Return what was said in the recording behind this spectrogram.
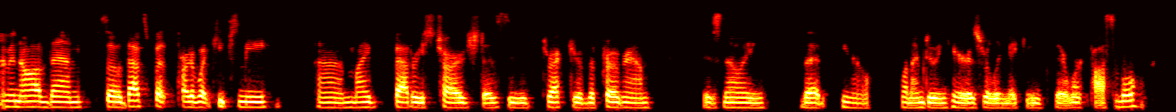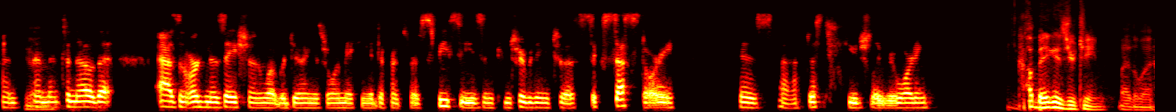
I'm in awe of them. So that's but part of what keeps me um, my batteries charged as the director of the program is knowing that you know what I'm doing here is really making their work possible, and yeah. and then to know that as an organization, what we're doing is really making a difference for a species and contributing to a success story is uh, just hugely rewarding. How big is your team, by the way?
